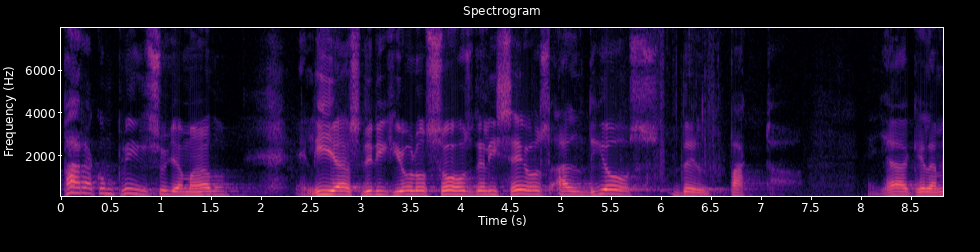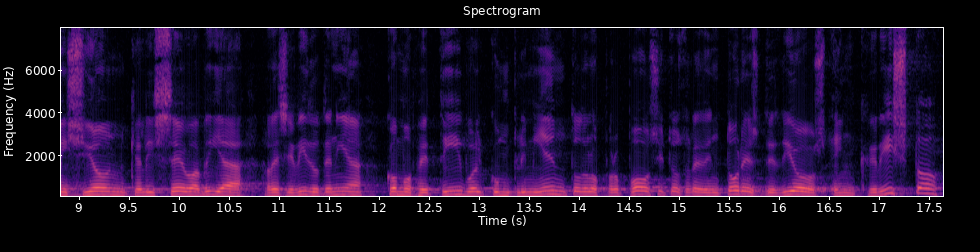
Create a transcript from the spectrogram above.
para cumplir su llamado. Elías dirigió los ojos de Eliseo al Dios del pacto. Ya que la misión que Eliseo había recibido tenía como objetivo el cumplimiento de los propósitos redentores de Dios en Cristo,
